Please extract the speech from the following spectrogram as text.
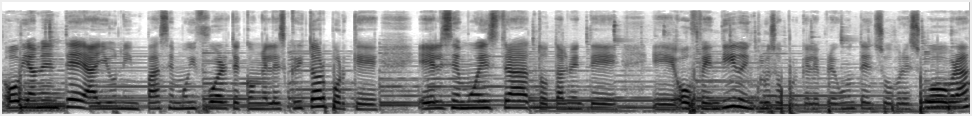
Obviamente hay un impasse muy fuerte con el escritor porque él se muestra totalmente eh, ofendido incluso porque le pregunten sobre su obra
